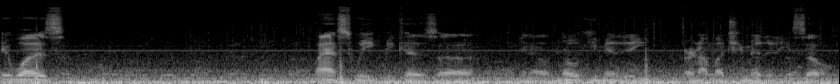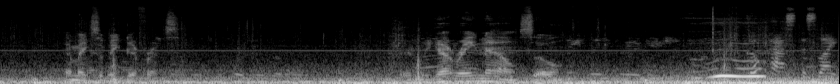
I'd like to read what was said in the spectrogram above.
it was last week because uh, you know no humidity or not much humidity, so that makes a big difference. We got rain now, so Go past this light.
